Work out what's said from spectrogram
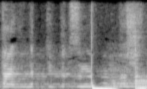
Тогда тебе цена больше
